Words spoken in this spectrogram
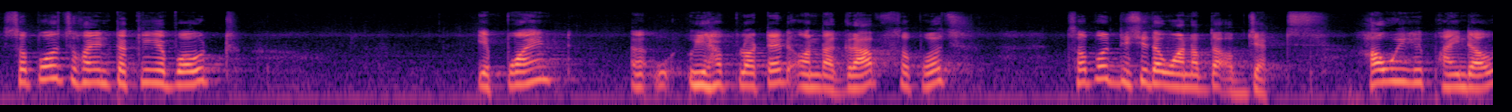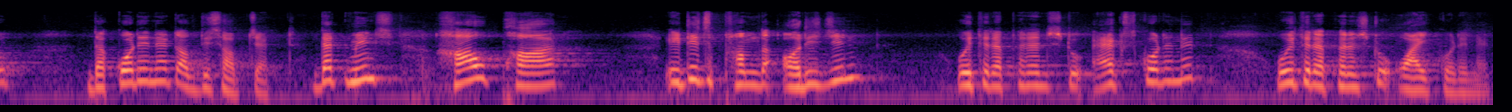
suppose when talking about a point uh, we have plotted on the graph suppose suppose this is the one of the objects. How we find out the coordinate of this object that means how far it is from the origin with reference to x coordinate with reference to y coordinate.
